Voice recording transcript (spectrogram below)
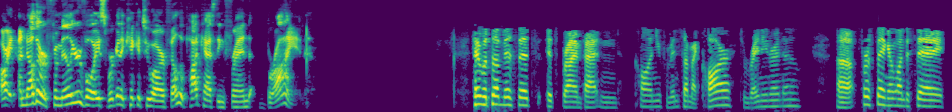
All right, another familiar voice. We're going to kick it to our fellow podcasting friend, Brian. Hey, what's up, Misfits? It's Brian Patton calling you from inside my car. It's raining right now. Uh, first thing I wanted to say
